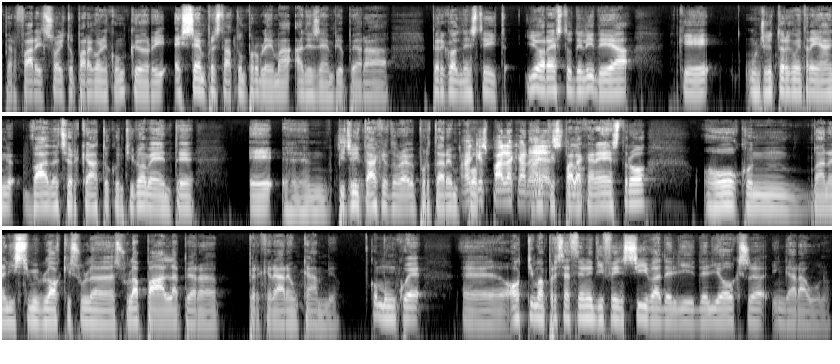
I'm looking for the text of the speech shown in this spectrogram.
per fare il solito paragone con Curry è sempre stato un problema ad esempio per, per Golden State. Io resto dell'idea che un giocatore come Trae Young vada cercato continuamente e ehm, PJ sì. Tucker dovrebbe portare un anche po' spalla canestro. anche spalla canestro o con banalissimi blocchi sul, sulla palla per, per, creare un cambio. Comunque eh, ottima prestazione difensiva degli, degli Hawks in gara 1.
